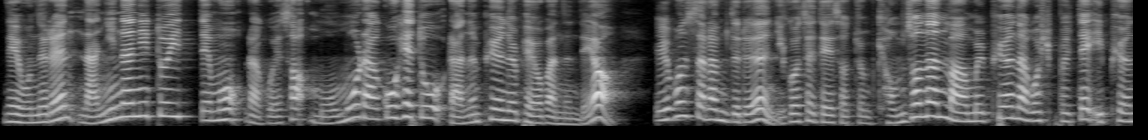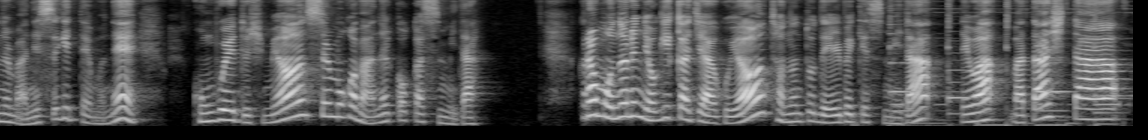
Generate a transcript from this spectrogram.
네, 오늘은 나니나니 또 이때모라고 해서 뭐뭐라고 해도 라는 표현을 배워봤는데요. 일본 사람들은 이것에 대해서 좀 겸손한 마음을 표현하고 싶을 때 이 표현을 많이 쓰기 때문에 공부해 두시면 쓸모가 많을 것 같습니다. 그럼 오늘은 여기까지 하고요. 저는 또 내일 뵙겠습니다. 네와 마타시다.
